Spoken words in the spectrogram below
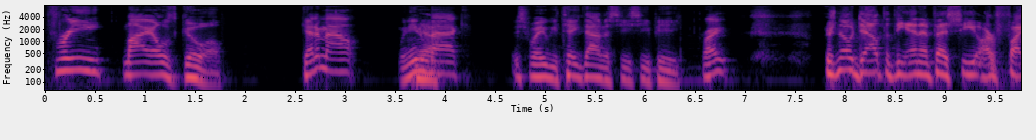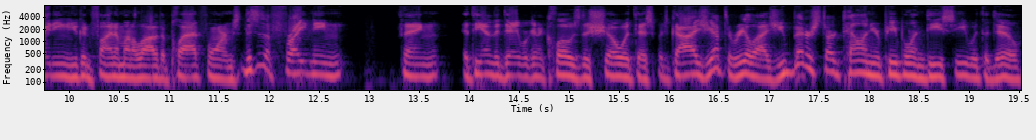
free Miles Guo. Get him out. We need him back. This way we take down the CCP, right? There's no doubt that the nfsc are fighting. You can find them on a lot of the platforms. This is a frightening thing. At the end of the day we're going to close the show with this but guys you have to realize you better start telling your people in dc what to do.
